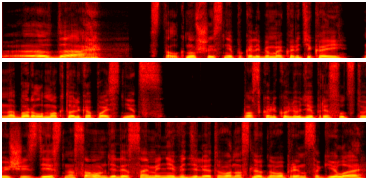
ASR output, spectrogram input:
Э, да. Столкнувшись с непоколебимой критикой, Набарл мог только посниться. Поскольку люди, присутствующие здесь, на самом деле сами не видели этого наследного принца Гила,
